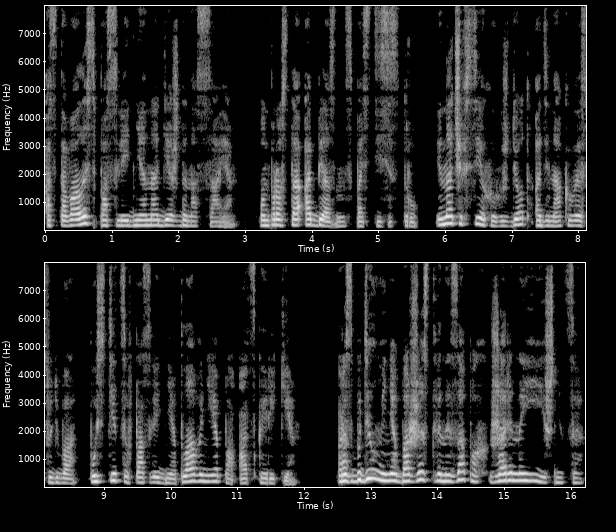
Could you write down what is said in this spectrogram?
Оставалась последняя надежда на Сая. Он просто обязан спасти сестру. Иначе всех их ждет одинаковая судьба — пуститься в последнее плавание по адской реке. Разбудил меня божественный запах жареной яичницы.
